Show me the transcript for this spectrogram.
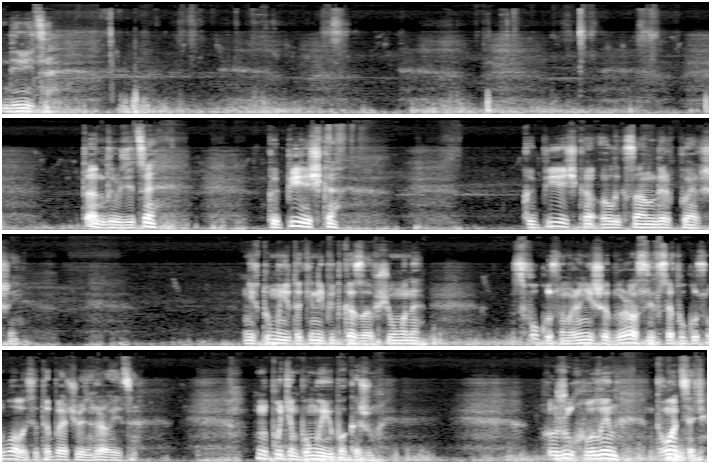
дивіться. Так, друзі, це копієчка. Копієчка Олександр І. Ніхто мені так і не підказав, що у мене з фокусом раніше раз і все фокусувалося, тепер щось грається. Ну потім помию покажу. Хожу хвилин 20.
